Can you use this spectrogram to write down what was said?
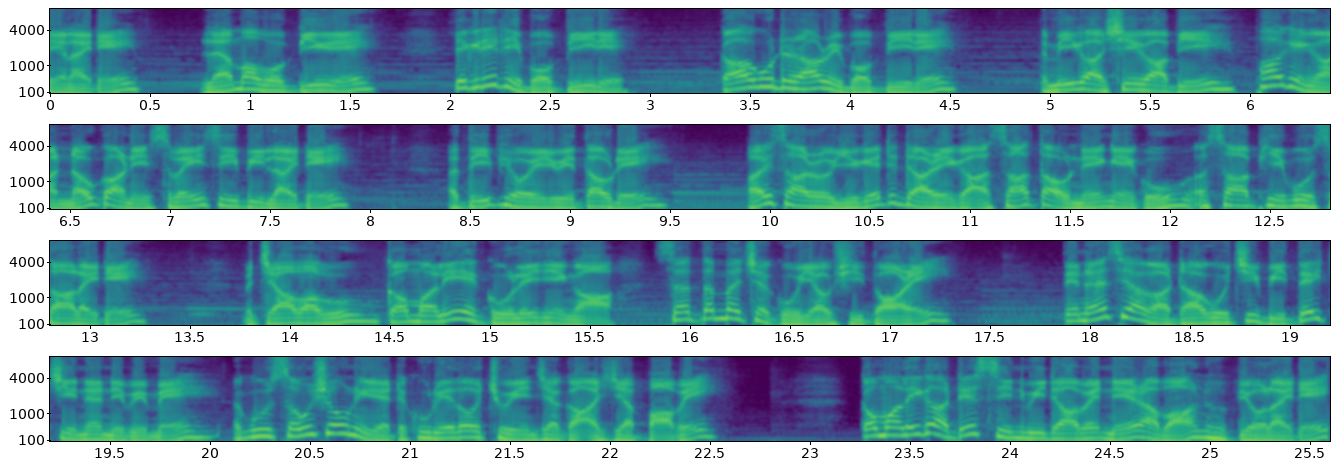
တင်လိုက်တယ်။လမ်းမပေါ်ပြေးတယ်။လက်ကလေးတွေပေါ်ပြေးတယ်။ကားကူးတရားတွေပေါ်ပြေးတယ်။ သမီးကရှေ့ကပြေးဖခင်ကနောက်ကနေစပိန်စီးပြီးလိုက်တယ်။အသီးဖြော်ရည်တွေတောက်တယ်။ဘိုက်စာတို့ရေခဲတက်တာတွေကအစားတောက်နေငယ်ကိုအစာဖြေဖို့စားလိုက်တယ်။မကြပါဘူး။ကောင်မလေးရဲ့ကိုလေးချင်းကစက်သက်မှတ်ချက်ကိုရောက်ရှိသွားတယ်။တင်နန်းဆရာကဒါကိုကြည့်ပြီးတိတ်ကျင်နေနေပေမဲ့အခုဆုံးရှုံးနေတဲ့တခုတည်းသောချွေရင်ချက်ကအရက်ပါပဲ။ကောင်မလေးက1စင်တီမီတာပဲနဲတာပါလို့ပြောလိုက်တယ်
